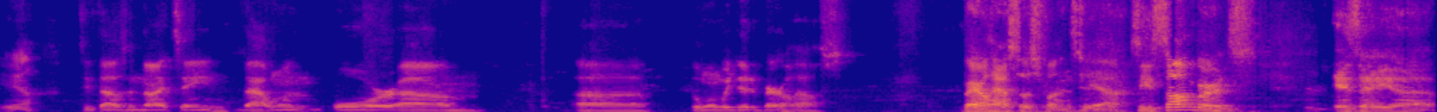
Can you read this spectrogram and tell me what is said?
yeah. 2019, that one, or um, uh, the one we did at Barrel House. Barrel House was fun too. Yeah. See, Songbirds is a uh,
